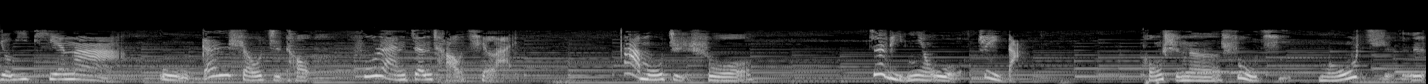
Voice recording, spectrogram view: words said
有一天呐、五根手指头忽然争吵起来，大拇指说：“这里面我最大。”同时呢，竖起拇指，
